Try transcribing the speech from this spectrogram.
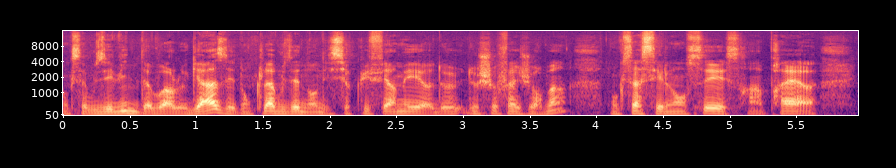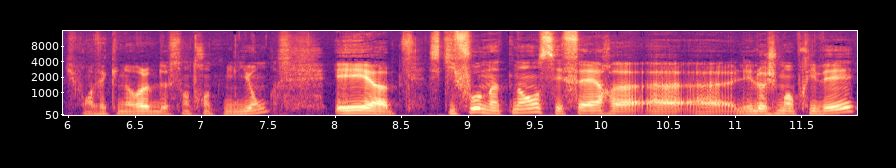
Donc ça vous évite d'avoir le gaz. Et donc là, vous êtes dans des circuits fermés euh, de, chauffage urbain. Donc ça, c'est lancé. Ce sera un prêt euh, avec une enveloppe de 130 millions. Et euh, ce qu'il faut maintenant, c'est faire les logements privés.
